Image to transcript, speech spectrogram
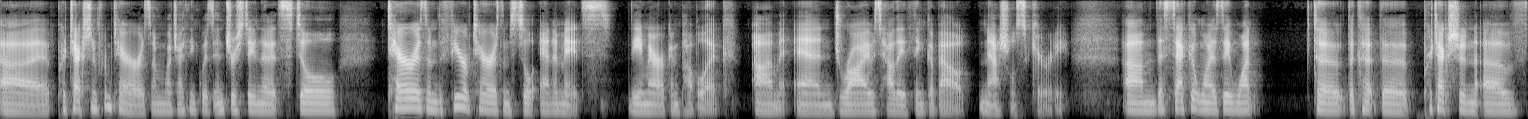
uh, protection from terrorism, which I think was interesting that it's still terrorism, the fear of terrorism still animates the American public um, and drives how they think about national security. Um, the second one is they want to the the protection of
